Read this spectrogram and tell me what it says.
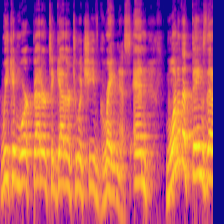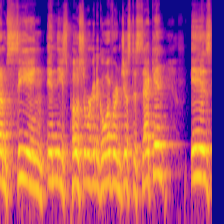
we can work better together to achieve greatness. And one of the things that I'm seeing in these posts that we're going to go over in just a second is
